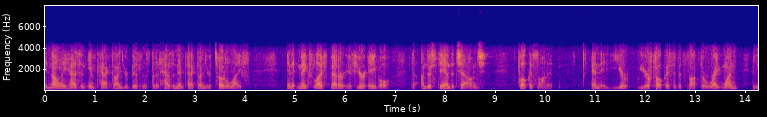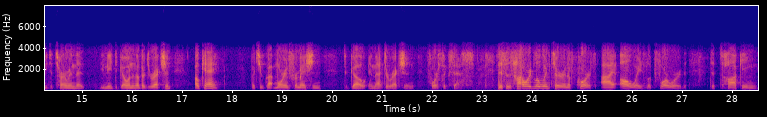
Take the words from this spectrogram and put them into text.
It not only has an impact on your business, but it has an impact on your total life. And it makes life better if you're able to understand the challenge, focus on it. And your your focus, if it's not the right one, and you determine that you need to go in another direction, okay. But you've got more information to go in that direction for success. This is Howard Lewinter, and of course, I always look forward to talking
